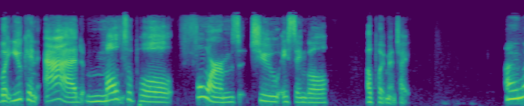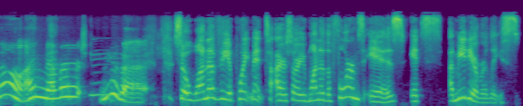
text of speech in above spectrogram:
But you can add multiple forms to a single appointment type. I know. I never knew that. So one of the appointment, t- or sorry, one of the forms is it's a media release,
